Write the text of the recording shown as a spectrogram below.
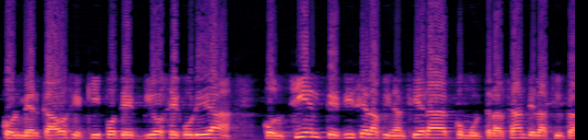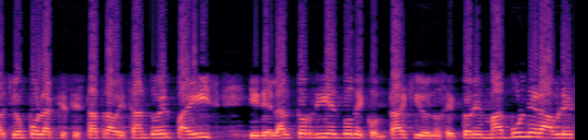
con mercados y equipos de bioseguridad. Consciente, dice la financiera Comultrasan, de la situación por la que se está atravesando el país y del alto riesgo de contagio en los sectores más vulnerables,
